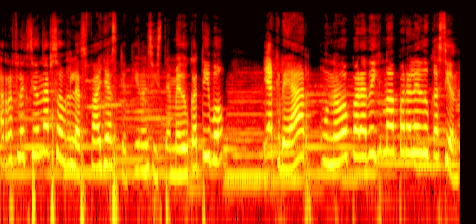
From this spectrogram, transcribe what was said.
a reflexionar sobre las fallas que tiene el sistema educativo y a crear un nuevo paradigma para la educación.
